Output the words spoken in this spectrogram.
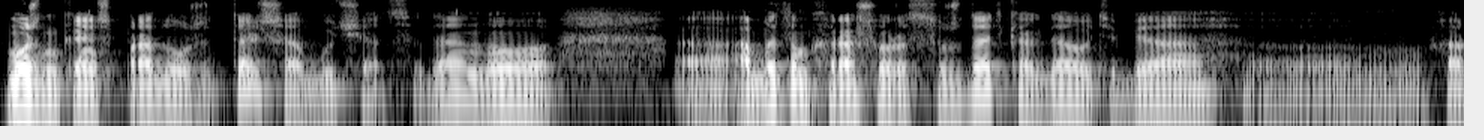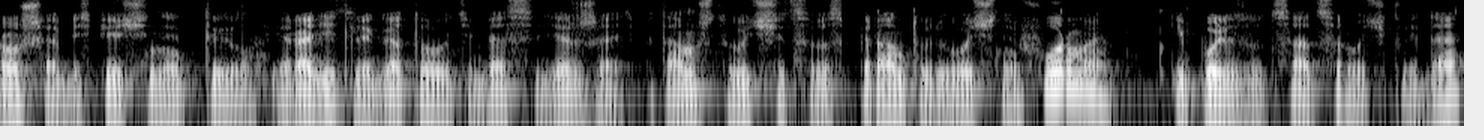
Можно, конечно, продолжить дальше обучаться, да, но э, об этом хорошо рассуждать, когда у тебя хороший обеспеченный тыл, и родители готовы тебя содержать. Потому что учиться в аспирантуре очной формы – и пользоваться отсрочкой. Да?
